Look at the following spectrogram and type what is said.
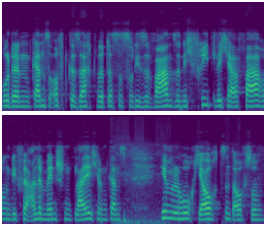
wo dann ganz oft gesagt wird, das ist so diese wahnsinnig friedliche Erfahrung, die für alle Menschen gleich und ganz himmelhoch jauchzend auf so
